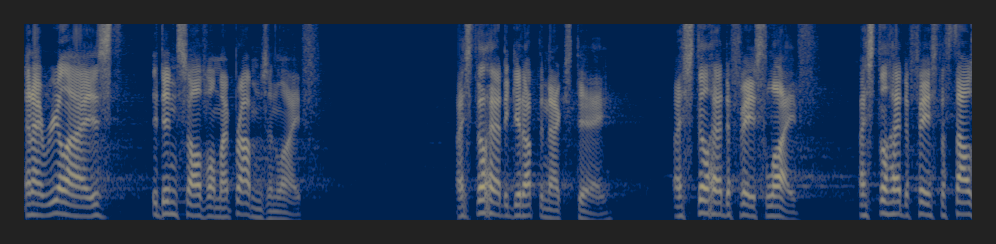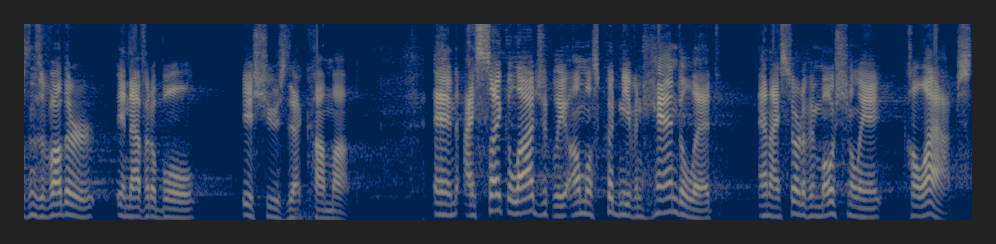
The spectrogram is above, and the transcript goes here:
and I realized it didn't solve all my problems in life. I still had to get up the next day. I still had to face life. I still had to face the thousands of other inevitable issues that come up. And I psychologically almost couldn't even handle it, and I sort of emotionally collapsed.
